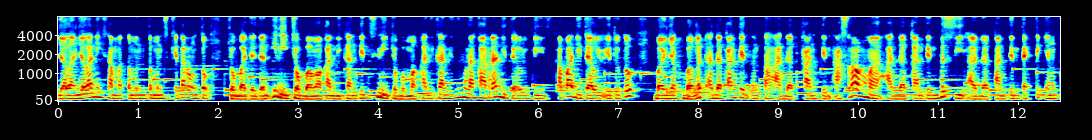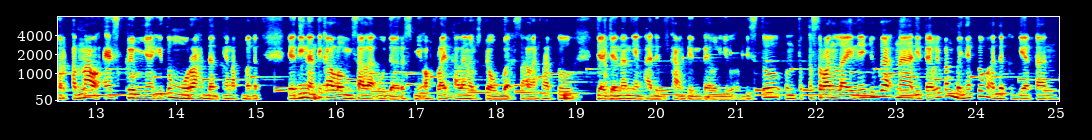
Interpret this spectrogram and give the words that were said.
jalan-jalan nih sama teman-teman sekitar untuk coba jajan ini, coba makan di kantin sini, coba makan di kantin sana karena di Telu apa di Telu itu tuh banyak banget ada kantin entah ada kantin asrama, ada kantin besi, ada kantin teknik yang terkenal es krimnya itu murah dan enak banget. Jadi nanti kalau misalnya udah resmi offline kalian harus coba salah satu jajanan yang ada di kantin Telu. Habis itu untuk keseruan lainnya juga, nah di Telu kan banyak tuh ada kegiatan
